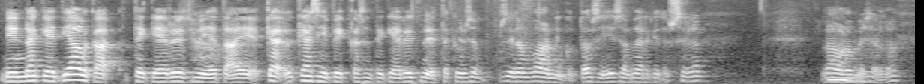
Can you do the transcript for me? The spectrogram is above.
niin näkee, että jalka tekee rytmiä tai käsi pikkasen tekee rytmiä, että kyllä se, siinä on vaan niin kuin tosi iso merkitys sillä laulamisella. Mm.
